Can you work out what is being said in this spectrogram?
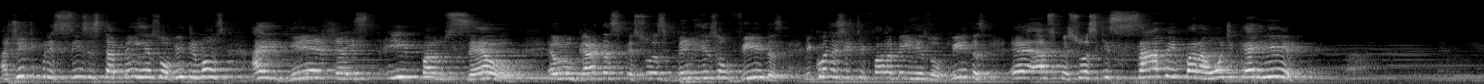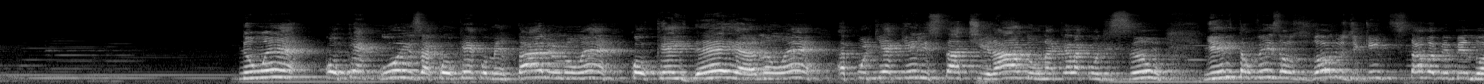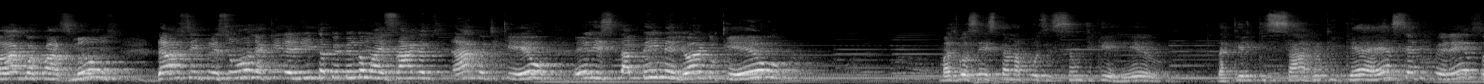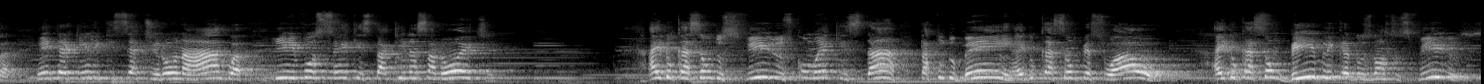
A gente precisa estar bem resolvido, irmãos. A igreja ir para o céu é o lugar das pessoas bem resolvidas. E quando a gente fala bem resolvidas, é as pessoas que sabem para onde quer ir. Não é qualquer coisa, qualquer comentário, não é qualquer ideia, não é, é porque aquele está tirado naquela condição e ele talvez aos olhos de quem estava bebendo água com as mãos, dá essa impressão, olha, aquele ali está bebendo mais água, água do que eu, ele está bem melhor do que eu. Mas você está na posição de guerreiro daquele que sabe o que quer. Essa é a diferença entre aquele que se atirou na água e você que está aqui nessa noite. A educação dos filhos, como é que está? Está tudo bem? A educação pessoal, a educação bíblica dos nossos filhos.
